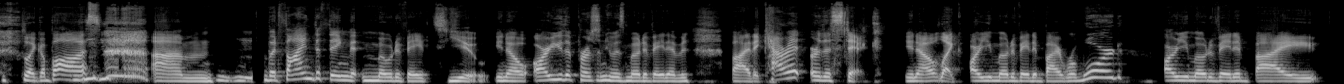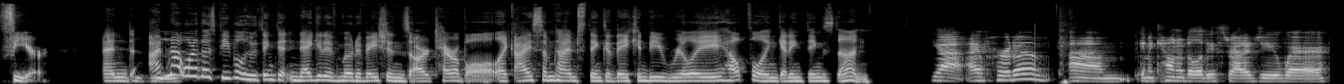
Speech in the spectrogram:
like a boss. Mm-hmm. Um, mm-hmm. But find the thing that motivates you. You know, are you the person who is motivated by the carrot or the stick? You know, like, are you motivated by reward? Are you motivated by fear? And mm-hmm. I'm not one of those people who think that negative motivations are terrible. Like I sometimes think that they can be really helpful in getting things done. Yeah, I've heard of um, an accountability strategy where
